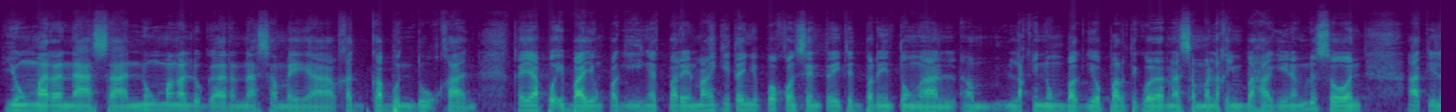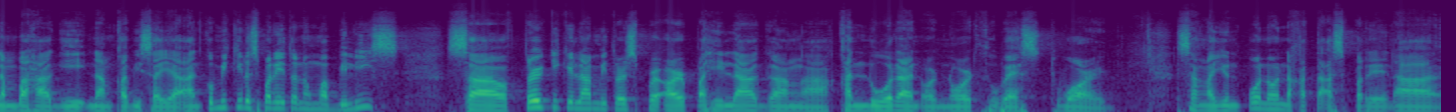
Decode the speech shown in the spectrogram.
yung maranasan nung mga lugar na nasa may kad- kabundukan. Kaya po iba yung pag-iingat pa rin. Makikita nyo po concentrated pa rin itong ah, um, laki ng bagyo, particular na sa malaking bahagi ng Luzon at ilang bahagi ng Kabisayaan. Kumikilos pa rin ito ng mabilis sa 30 kilometers per hour pahilagang ah, kanluran or northwestward. Sa ngayon po, no, nakataas pa rin, ah,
